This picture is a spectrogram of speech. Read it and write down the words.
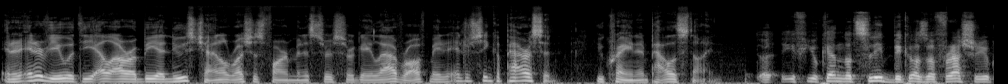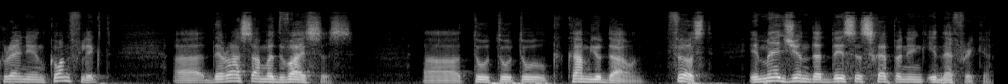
In an interview with the Al Arabiya news channel, Russia's foreign minister Sergei Lavrov made an interesting comparison Ukraine and Palestine uh, if you cannot sleep because of Russia-Ukrainian conflict, uh, there are some advices uh, to, to, to calm you down. First, imagine that this is happening in Africa.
